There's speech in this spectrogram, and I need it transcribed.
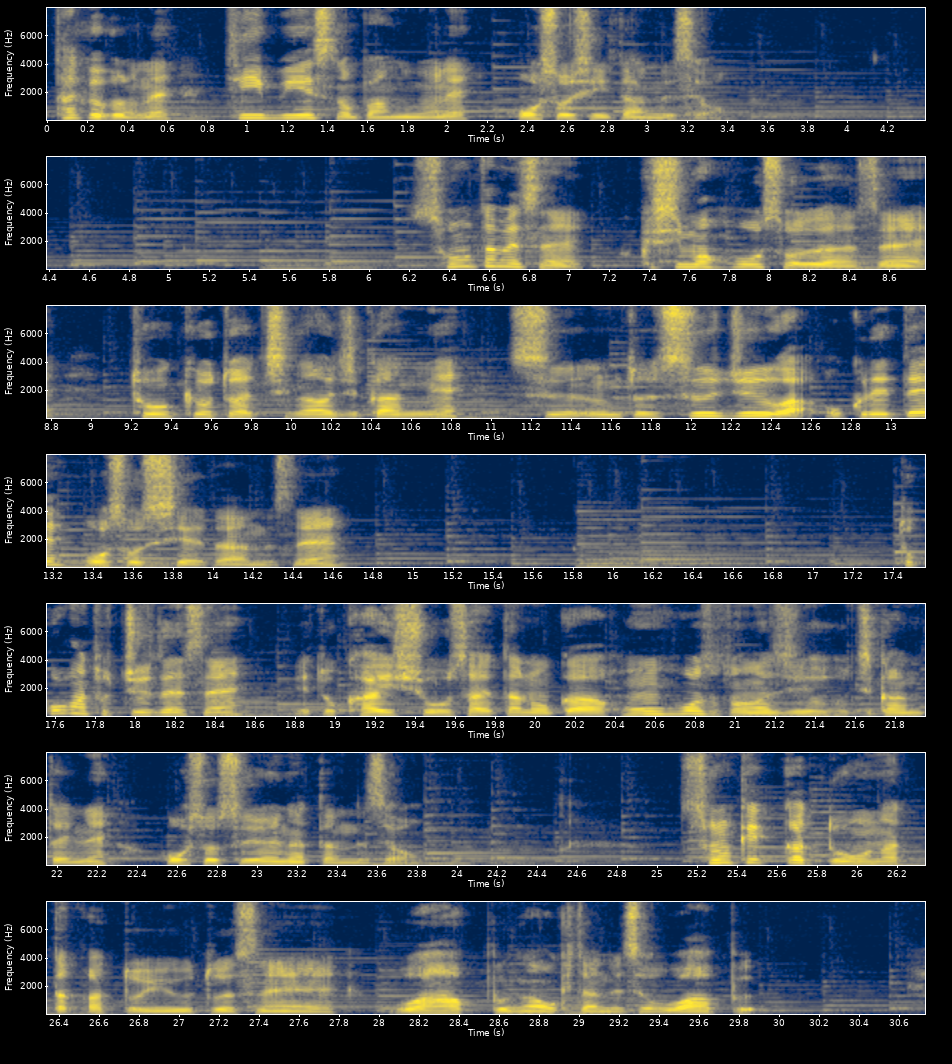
他局のね、TBS の番組をね、放送していたんですよ。そのためですね、福島放送ではですね、東京とは違う時間にね、数、うんと、数十話遅れて放送していたんですね。ところが途中でですね、えっと、解消されたのか、本放送と同じ時間帯にね、放送するようになったんですよ。その結果どうなったかというとですね、ワープが起きたんですよ、ワープ。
